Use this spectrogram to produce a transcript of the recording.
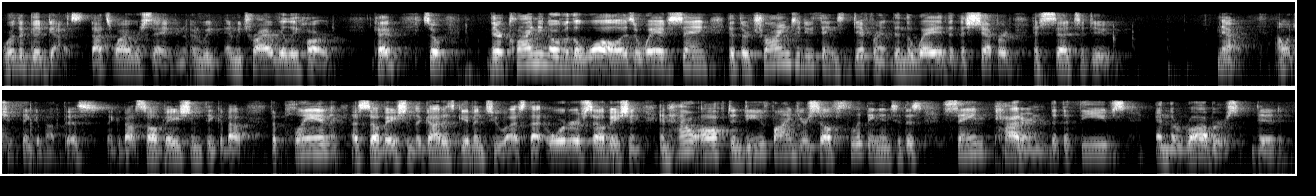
We're the good guys. That's why we're saved. And, and we, and we try really hard. Okay? So, they're climbing over the wall is a way of saying that they're trying to do things different than the way that the shepherd has said to do. Now, I want you to think about this. Think about salvation. Think about the plan of salvation that God has given to us, that order of salvation. And how often do you find yourself slipping into this same pattern that the thieves and the robbers did?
